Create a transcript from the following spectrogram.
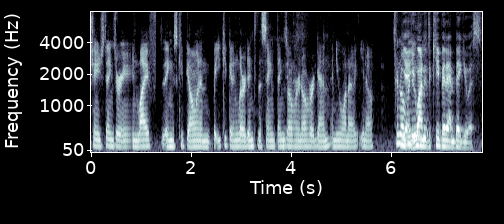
change things or in life things keep going and but you keep getting lured into the same things over and over again and you want to you know turn over yeah you wanted to keep it ambiguous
